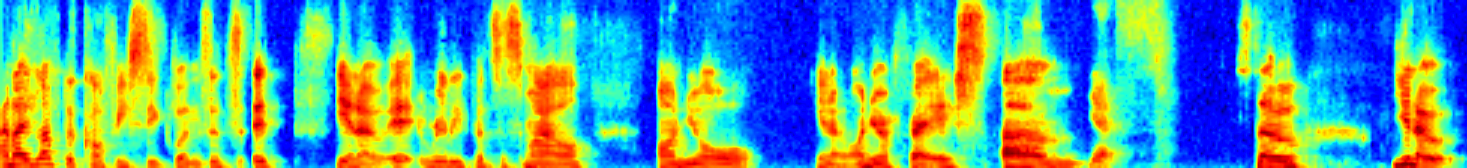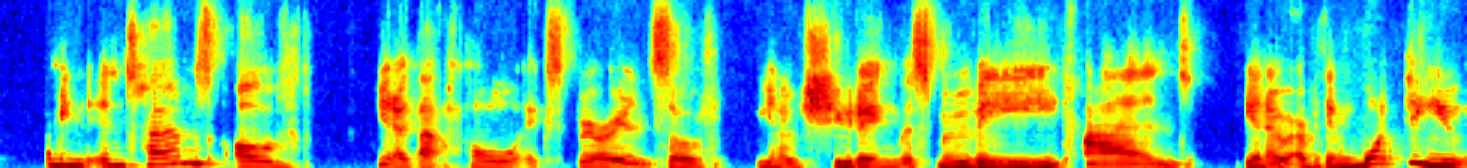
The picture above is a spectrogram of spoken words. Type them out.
and I love the coffee sequence. It's it's you know it really puts a smile on your you know on your face. Um, yes. So you know I mean, in terms of, you know, that whole experience of, you know, shooting this movie and, you know, everything, what do you,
